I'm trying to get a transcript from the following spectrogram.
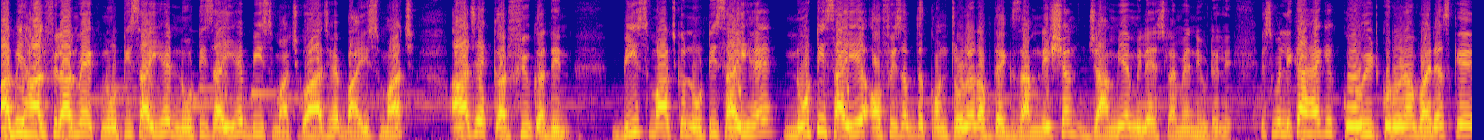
अभी हाल फ़िलहाल में एक नोटिस आई है, नोटिस आई है 20 मार्च को, आज है 22 मार्च, आज है कर्फ्यू का दिन। 20 मार्च को नोटिस आई है, नोटिस आई है office of the controller of the examination, Jamia Millia Islamia new दिल्ली। इसमें लिखा है कि कोविड कोरोना वायरस के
